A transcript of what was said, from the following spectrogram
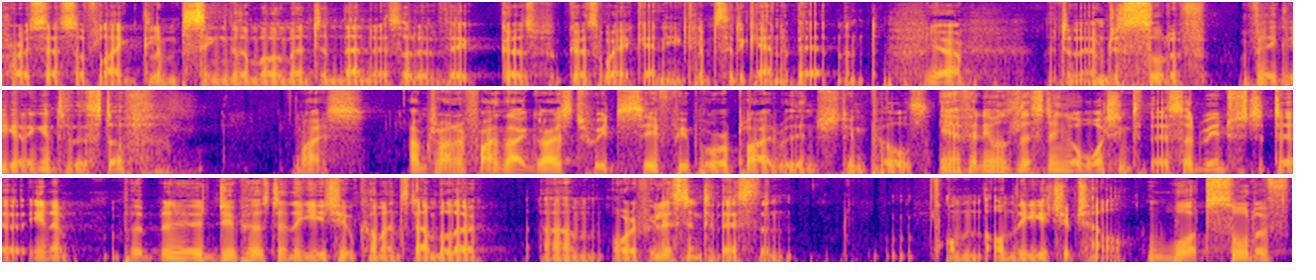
process of like glimpsing the moment and then it sort of it goes goes away again. You glimpse it again a bit, and Yeah, I don't know. I'm just sort of vaguely getting into this stuff. nice. I'm trying to find that guy's tweet to see if people replied with interesting pills. Yeah, if anyone's listening or watching to this, I'd be interested to you know put, uh, do post in the YouTube comments down below, um, or if you're listening to this, then on on the YouTube channel, what sort of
